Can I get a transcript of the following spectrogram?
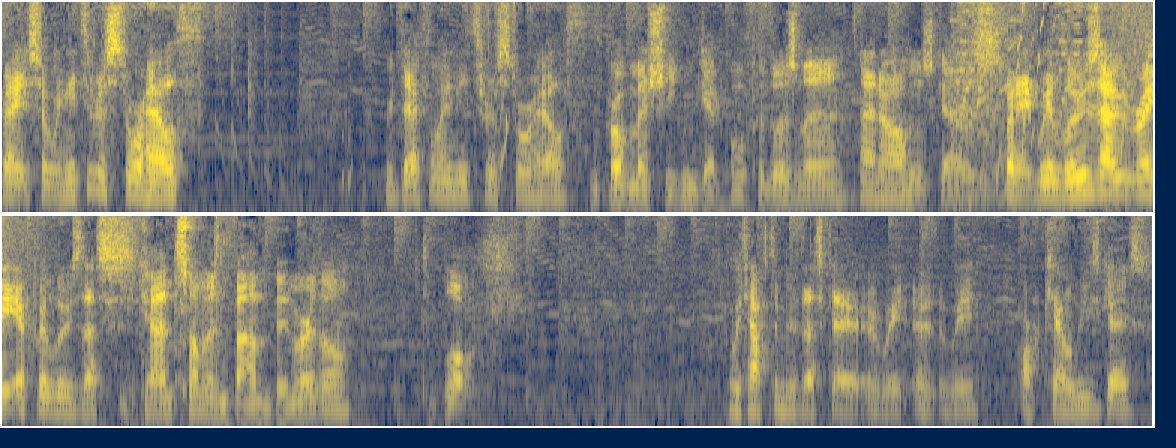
Right, so we need to restore health. We definitely need to restore health. The problem is she can get both of those now. I know. those guys. Right, we lose outright if we lose this. You this. can summon Bamboomer though to block. We'd have to move this guy out of way, out of the way or kill these guys.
